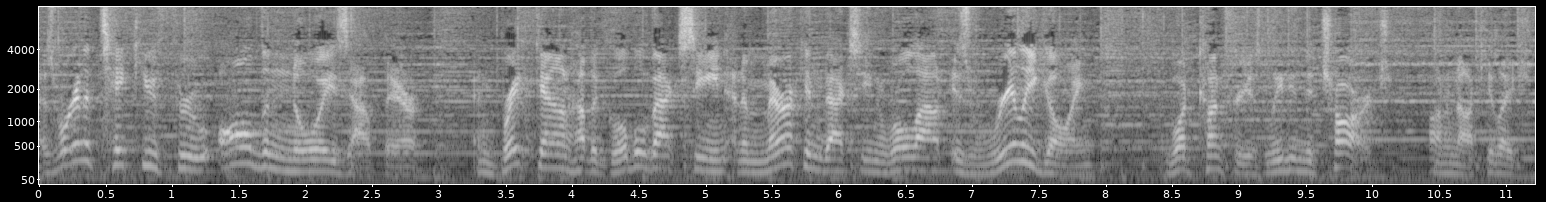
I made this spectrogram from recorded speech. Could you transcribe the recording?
as we're going to take you through all the noise out there and break down how the global vaccine and American vaccine rollout is really going, what country is leading the charge on inoculations.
